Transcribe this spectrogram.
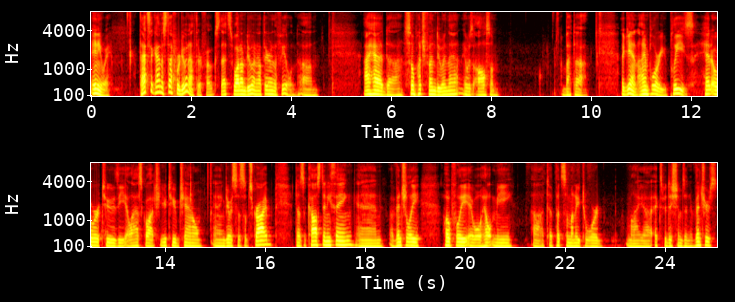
anyway, that's the kind of stuff we're doing out there, folks. That's what I'm doing out there in the field. Um, I had uh, so much fun doing that. It was awesome. But uh, again, I implore you, please head over to the Alasquatch YouTube channel and give us a subscribe. It doesn't cost anything, and eventually, hopefully, it will help me uh, to put some money toward my uh, expeditions and adventures.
